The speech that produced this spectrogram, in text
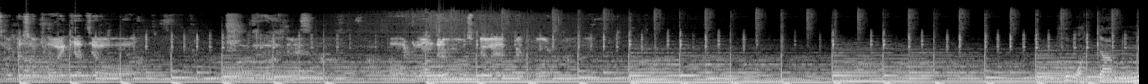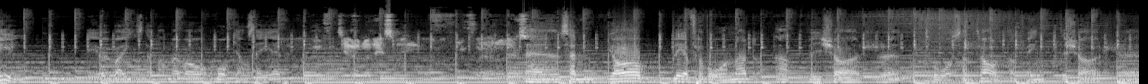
trodde som pojke att jag var... Ja, det var en dröm att spela i. Håkan Mild. Det är väl bara att instämma med vad Håkan säger. Jag har fått göra det som... Får göra det som... Eh, sen jag blev förvånad att vi kör eh, två centralt. Att vi inte kör eh,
